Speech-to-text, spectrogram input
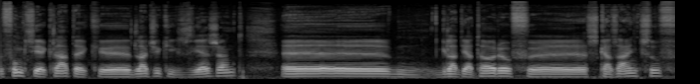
e, funkcje klatek e, dla dzikich zwierząt, e, gladiatorów, e, skazańców,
